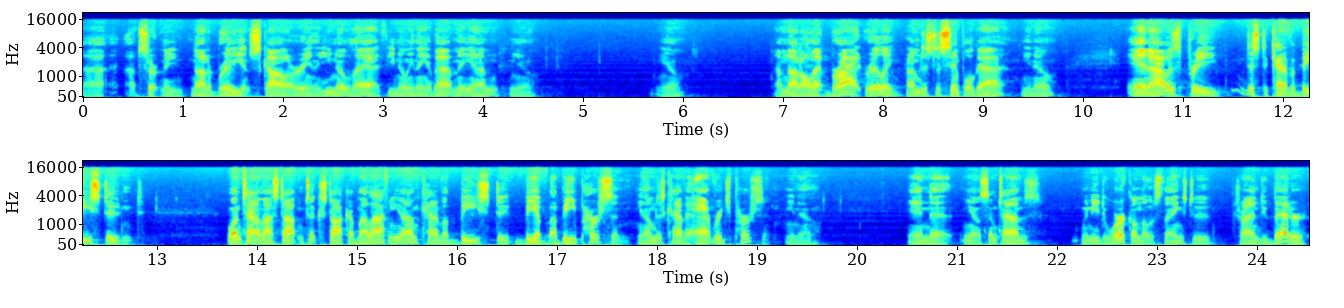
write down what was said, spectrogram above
Uh, I'm certainly not a brilliant scholar, you know that. If you know anything about me, I'm, you know, you know, I'm not all that bright, really. I'm just a simple guy, you know. And I was pretty, just a kind of a B student. One time I stopped and took stock of my life, and you know, I'm kind of a B, stu- be a, a B person. You know, I'm just kind of an average person, you know. And, uh, you know, sometimes we need to work on those things to try and do better.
